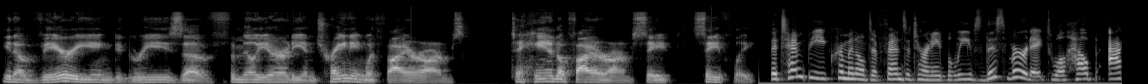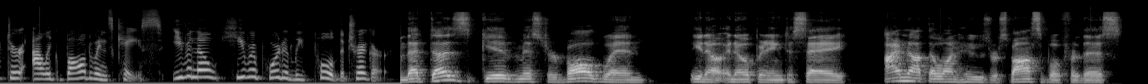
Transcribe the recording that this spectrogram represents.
you know varying degrees of familiarity and training with firearms to handle firearms safe, safely. The Tempe criminal defense attorney believes this verdict will help actor Alec Baldwin's case, even though he reportedly pulled the trigger. That does give Mr. Baldwin, you know, an opening to say, I'm not the one who's responsible for this.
